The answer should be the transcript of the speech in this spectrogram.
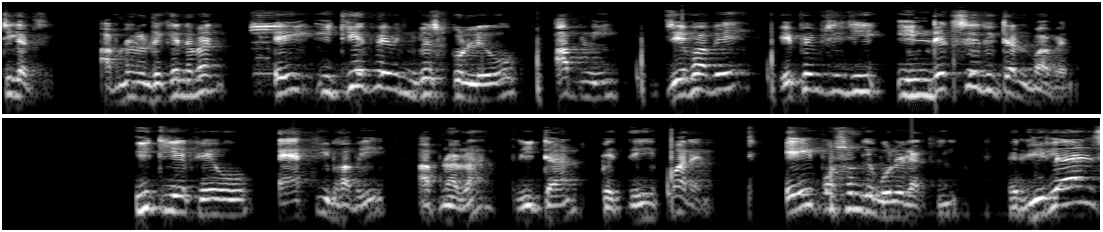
ঠিক আছে? আপনারা দেখে নেবেন, এই ইটিএফ এ ইনভেস্ট করলেও আপনি যেভাবে এফএমসিজি ইন্ডেক্সে রিটার্ন পাবেন ইটিএফ এও একইভাবে আপনারা রিটার্ন পেতে পারেন। এই প্রসঙ্গে বলে রাখি রিলায়েন্স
